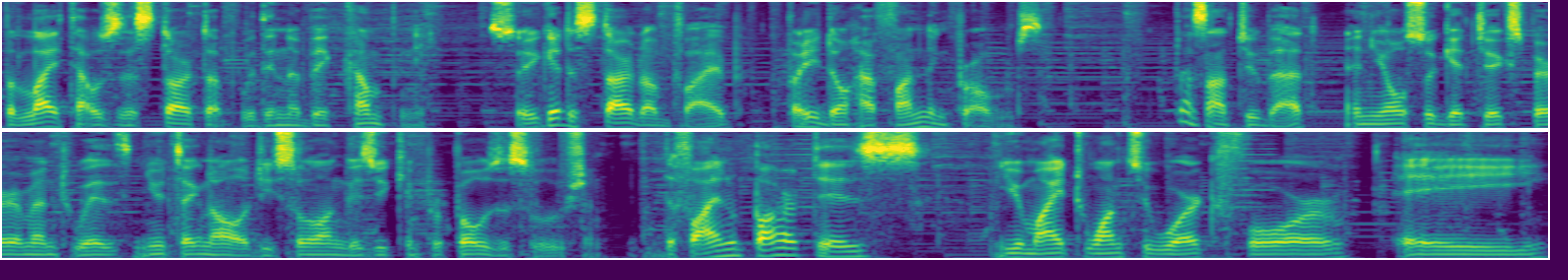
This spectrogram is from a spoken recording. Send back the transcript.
but Lighthouse is a startup within a big company. So you get a startup vibe, but you don't have funding problems. That's not too bad. And you also get to experiment with new technology so long as you can propose a solution. The final part is you might want to work for a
